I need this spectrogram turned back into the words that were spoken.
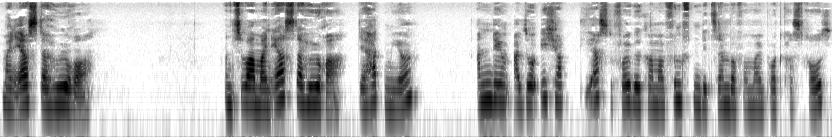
mein erster Hörer. Und zwar mein erster Hörer, der hat mir an dem, also ich habe die erste Folge kam am 5. Dezember von meinem Podcast raus.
